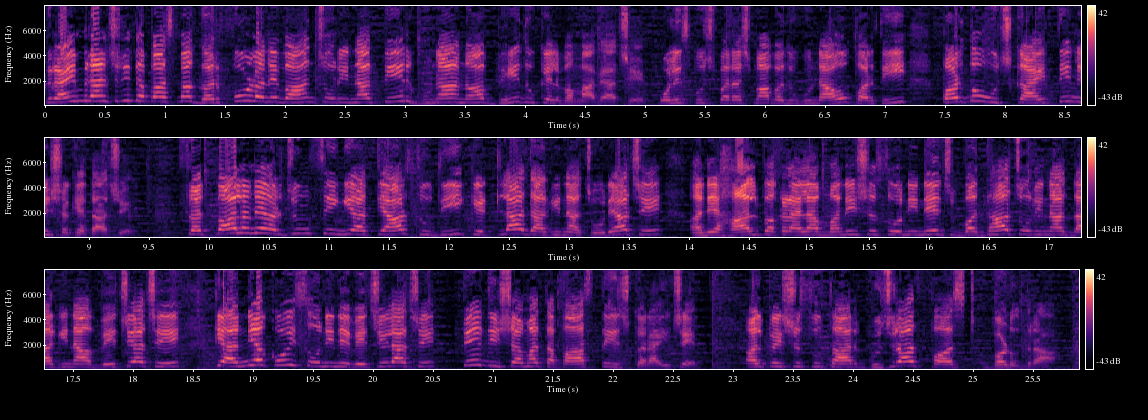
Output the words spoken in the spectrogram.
ક્રાઇમ બ્રાન્ચની તપાસમાં ગરફોડ અને વાહન ચોરીના તેર ગુનાના ભેદ ઉકેલવામાં આવ્યા છે. પોલીસ પૂછપરછમાં વધુ ગુનાઓ પરથી પડદો ઉચકાય તેની શક્યતા છે. સતપાલ અને અર્જુન સિંઘે અત્યાર સુધી કેટલા દાગીના ચોર્યા છે અને હાલ પકડાયેલા મનીષ સોનીને જ બધા ચોરીના દાગીના વેચ્યા છે કે અન્ય કોઈ સોનીને વેચેલા છે તે દિશામાં તપાસ તેજ કરાઈ છે. અલ્પેશ સુથાર, ગુજરાત ફર્સ્ટ, વડોદરા.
